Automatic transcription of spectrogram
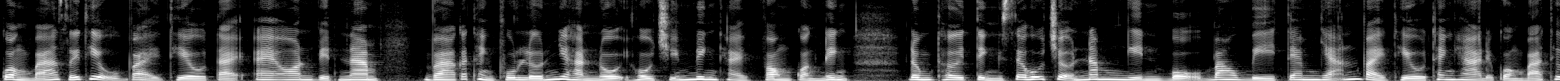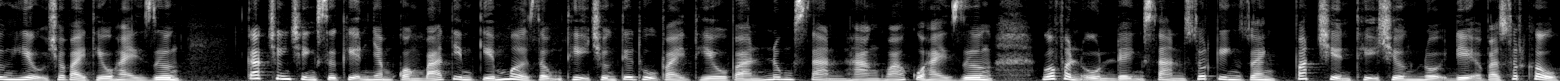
quảng bá giới thiệu vải thiều tại Aeon Việt Nam và các thành phố lớn như Hà Nội, Hồ Chí Minh, Hải Phòng, Quảng Ninh. Đồng thời tỉnh sẽ hỗ trợ 5.000 bộ bao bì tem nhãn vải thiều Thanh Hà để quảng bá thương hiệu cho vải thiều Hải Dương – các chương trình sự kiện nhằm quảng bá tìm kiếm mở rộng thị trường tiêu thụ vải thiều và nông sản hàng hóa của Hải Dương, góp phần ổn định sản xuất kinh doanh, phát triển thị trường nội địa và xuất khẩu,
